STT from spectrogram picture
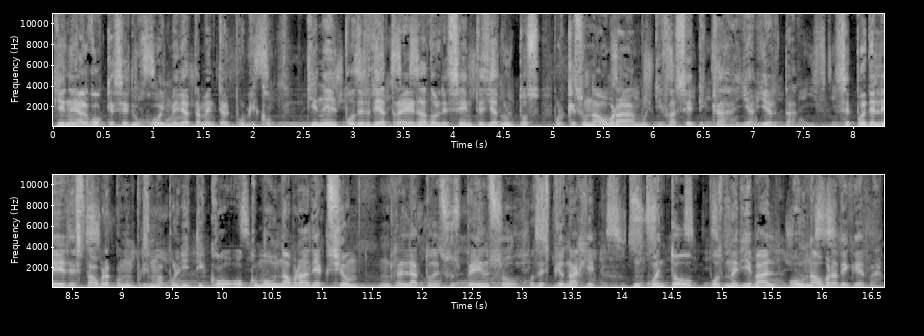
Tiene algo que sedujo inmediatamente al público. Tiene el poder de atraer adolescentes y adultos porque es una obra multifacética y abierta. Se puede leer esta obra con un prisma político o como una obra de acción, un relato de suspenso o de espionaje, un cuento postmedieval o una obra de guerra.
